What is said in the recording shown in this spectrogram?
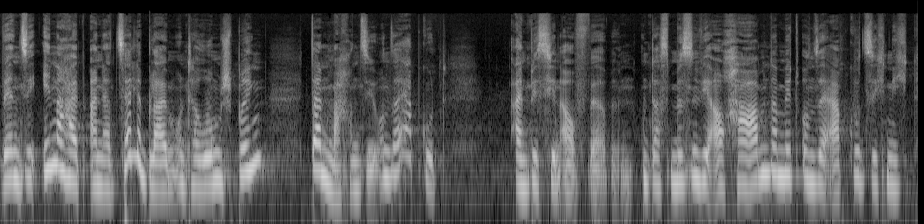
Wenn sie innerhalb einer Zelle bleiben und herumspringen, dann machen sie unser Erbgut ein bisschen aufwirbeln. Und das müssen wir auch haben, damit unser Erbgut sich nicht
